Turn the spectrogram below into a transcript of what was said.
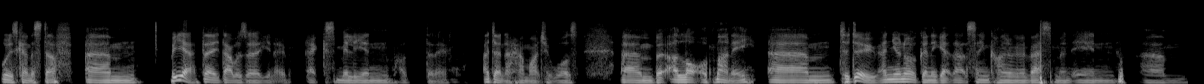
all this kind of stuff. Um, but yeah, they, that was a you know X million. I don't know. I don't know how much it was, um, but a lot of money um, to do, and you're not going to get that same kind of investment in um,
